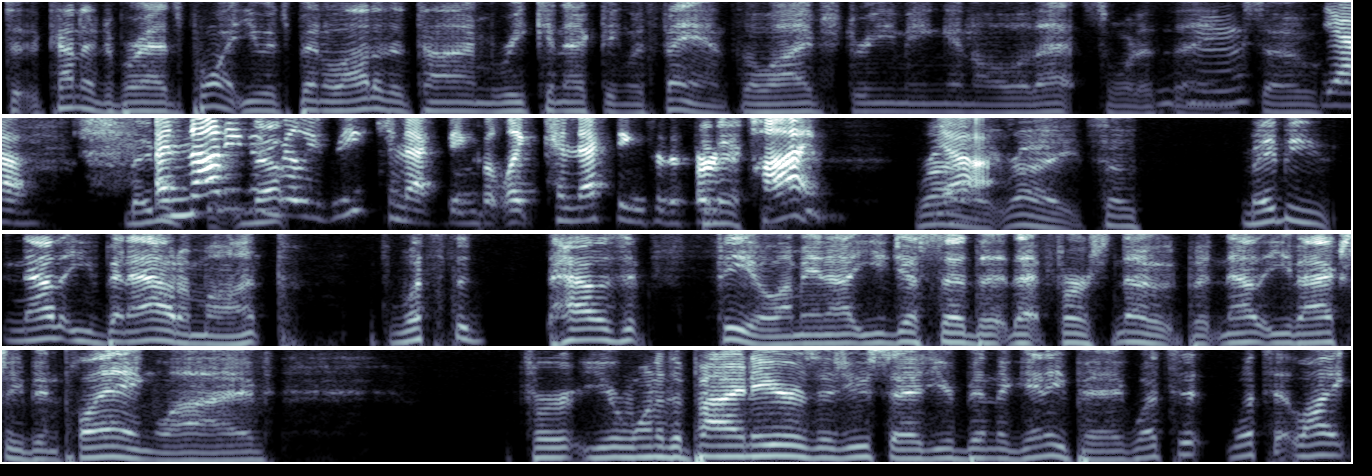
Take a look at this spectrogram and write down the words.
to, kind of to Brad's point, you had spent a lot of the time reconnecting with fans, the live streaming and all of that sort of thing. Mhm. So Yeah. maybe And not even now- really reconnecting, but like connecting for the first Connecting. time. Right, Yeah. right. So maybe now that you've been out a month, what's the how is it feel? I mean, I, you just said that that first note, but now that you've actually been playing live, for you're one of the pioneers, as you said, you've been the guinea pig. What's it What's it like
